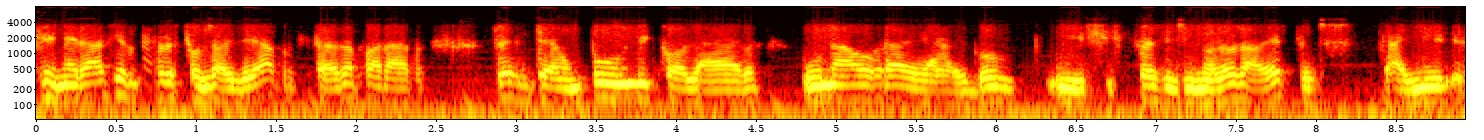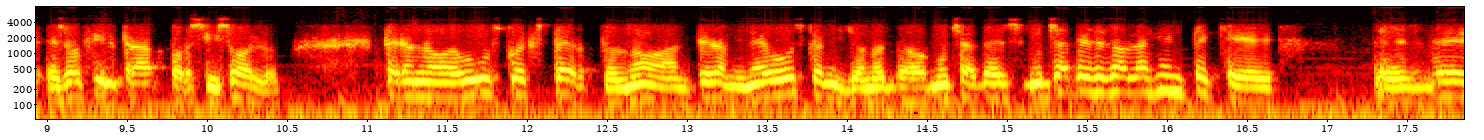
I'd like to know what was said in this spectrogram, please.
genera cierta responsabilidad porque te vas a parar frente a un público, hablar una hora de algo y pues si no lo sabes, pues ahí eso filtra por sí solo pero no busco expertos, no, antes a mí me buscan y yo no yo muchas veces, muchas veces habla gente que es de,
